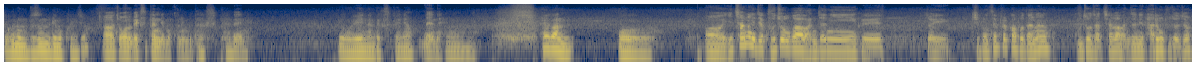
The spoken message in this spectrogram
저기는 무슨 리모컨이죠? 아, 저거는 맥스팬 리모컨입니다. 맥스펜. 네. 요 위에 있는 맥스펜이요. 네네. 음. 하여간 오, 어, 이 차는 이제 구조가 완전히 그 저희 기본 샘플카보다는 구조 자체가 완전히 다른 구조죠.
